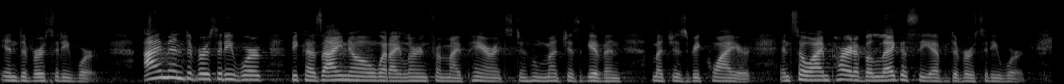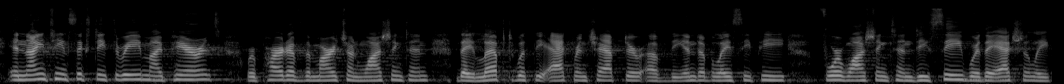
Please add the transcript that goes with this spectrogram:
in diversity work. I'm in diversity work because I know what I learned from my parents, to whom much is given, much is required. And so I'm part of a legacy of diversity work. In 1963, my parents were part of the March on Washington. They left with the Akron chapter of the NAACP for Washington, D.C., where they actually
